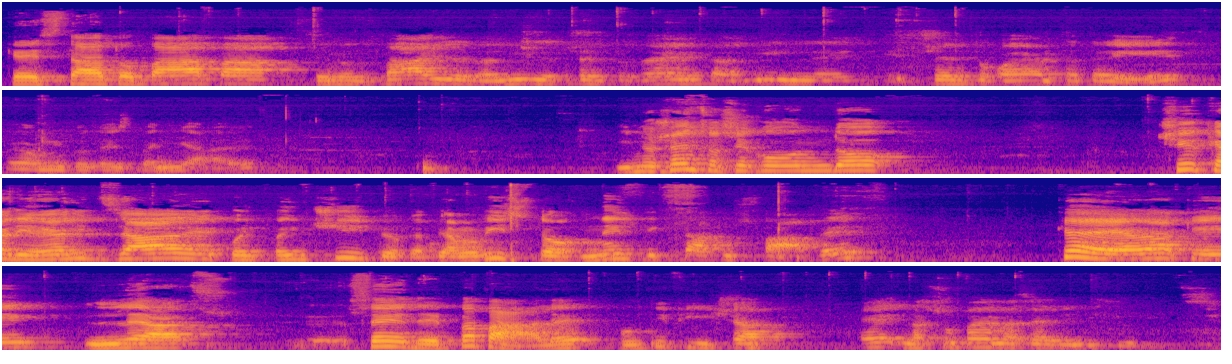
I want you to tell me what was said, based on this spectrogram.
che è stato Papa, se non sbaglio, dal 1130 al 1143, però mi potrei sbagliare. Innocenzo II cerca di realizzare quel principio che abbiamo visto nel Dictatus Pape, che era che la sede papale pontificia è la suprema sede di giudizio.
